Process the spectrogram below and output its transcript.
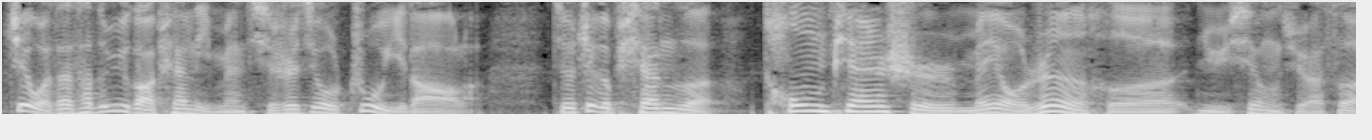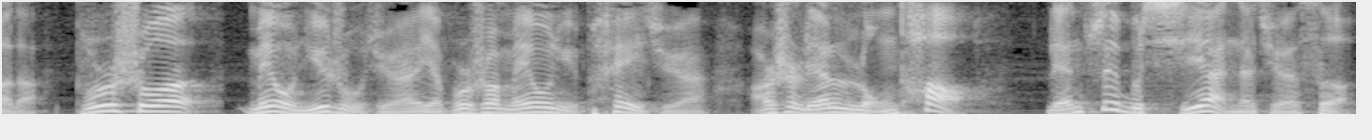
这我在它的预告片里面其实就注意到了，就这个片子通篇是没有任何女性角色的，不是说没有女主角，也不是说没有女配角，而是连龙套、连最不起眼的角色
